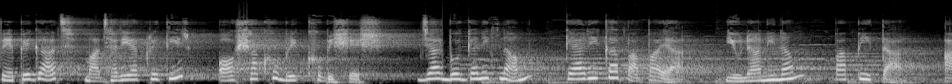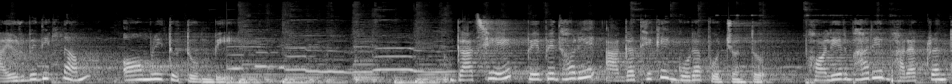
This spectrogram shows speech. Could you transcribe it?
পেঁপে গাছ মাঝারি আকৃতির অশাখ বৃক্ষ বিশেষ, যার বৈজ্ঞানিক নাম ক্যারিকা পাপায়া, ইউনানি নাম পাপিতা, আয়ুর্বেদিক নাম অমৃততুম্বী। গাছে পেঁপে ধরে আগা থেকে গোড়া পর্যন্ত, ফলের ভারে ভারাক্রান্ত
